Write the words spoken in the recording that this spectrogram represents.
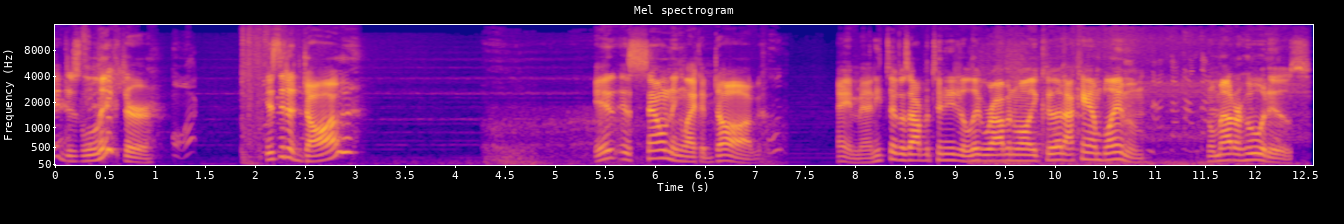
It just licked her. Is it a dog? It is sounding like a dog. Hey, man, he took his opportunity to lick Robin while he could. I can't blame him, no matter who it is.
